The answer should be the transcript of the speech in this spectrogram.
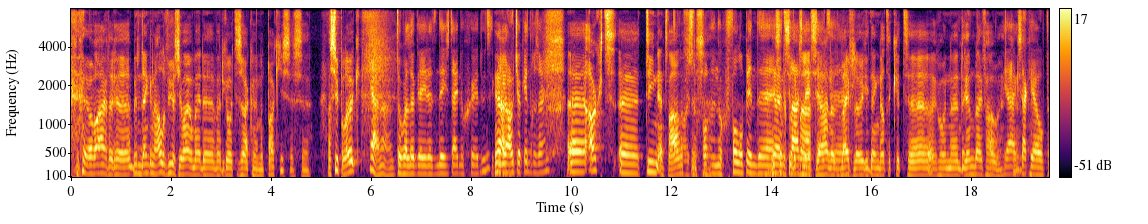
we waren er binnen denk ik een half uurtje waren bij de, bij de grote zakken met pakjes. Dus was superleuk. Ja, nou, toch wel leuk dat je dat in deze tijd nog uh, doet. Ja. Hoe oud jouw kinderen zijn? Uh, acht, uh, tien en twaalf. Oh, dus, vol, nog volop in de ja, Sinterklaas Ja, dat blijft leuk. Ik denk dat ik het gewoon erin blijf houden. Ja, ik zag, jou op,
